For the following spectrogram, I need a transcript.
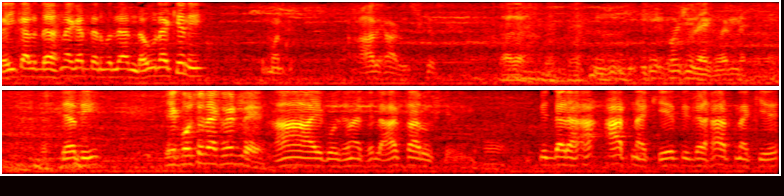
ગઈકાલે દસ નાખ્યા તને બદલે આ નવ નાખીએ ને તો મન હારે હારું કે ઓછું નાખ્યું એટલે. ત્યાંથી એક ઓછો નાખ્યો એટલે? હા એક ઓછું નાખે એટલે આ જ સારું છે. બીજ દાડે આઠ નાખીએ ત્રીજ દાડે હાથ નાખીએ.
